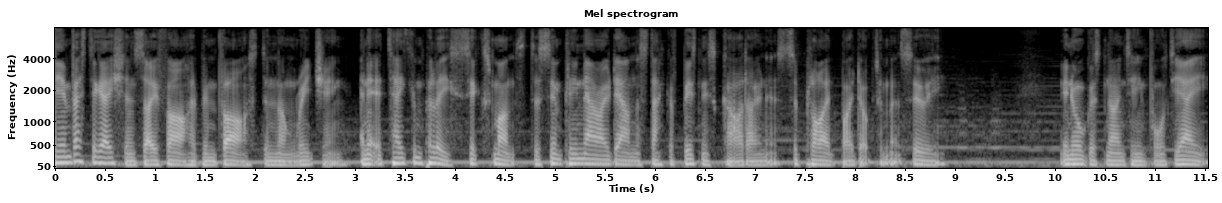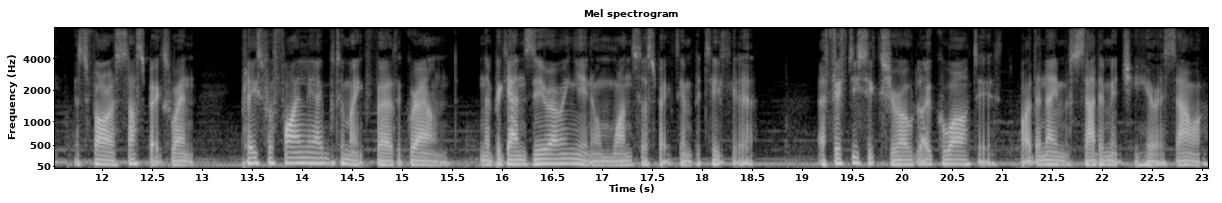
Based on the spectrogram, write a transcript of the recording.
The investigation so far had been vast and long reaching, and it had taken police six months to simply narrow down the stack of business card owners supplied by Dr. Matsui. In August 1948, as far as suspects went, police were finally able to make further ground, and they began zeroing in on one suspect in particular a 56 year old local artist by the name of Sadamichi Hirasawa.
